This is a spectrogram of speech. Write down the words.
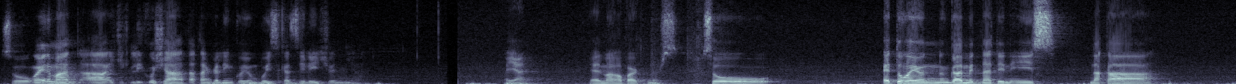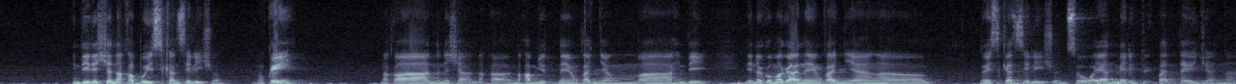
So, ngayon naman, uh, i-click ko siya, tatanggalin ko yung voice cancellation niya. Ayan. Ayan mga partners. So, ito ngayon, ang gamit natin is naka, hindi na siya naka-voice cancellation. Okay? Naka, ano na siya, naka, naka-mute na yung kanyang, ah, hindi, hindi na gumagana yung kanyang ah, noise cancellation. So, ayan, may electric fan tayo dyan na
